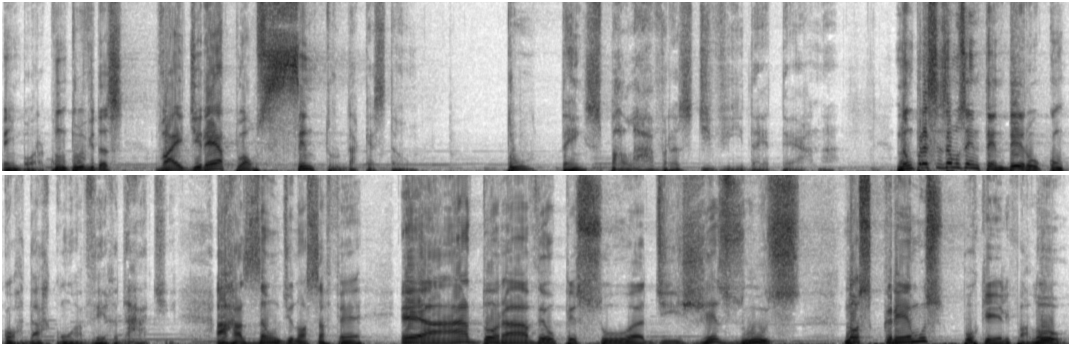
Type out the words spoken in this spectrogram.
embora com dúvidas, vai direto ao centro da questão. Tu tens palavras de vida eterna. Não precisamos entender ou concordar com a verdade. A razão de nossa fé é a adorável pessoa de Jesus. Nós cremos porque ele falou.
